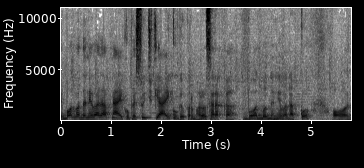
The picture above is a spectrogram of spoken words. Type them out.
बहुत बहुत धन्यवाद आपने आईकू पे स्विच किया, आईकू के ऊपर भरोसा रखा। बहुत बहुत धन्यवाद आपको। और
